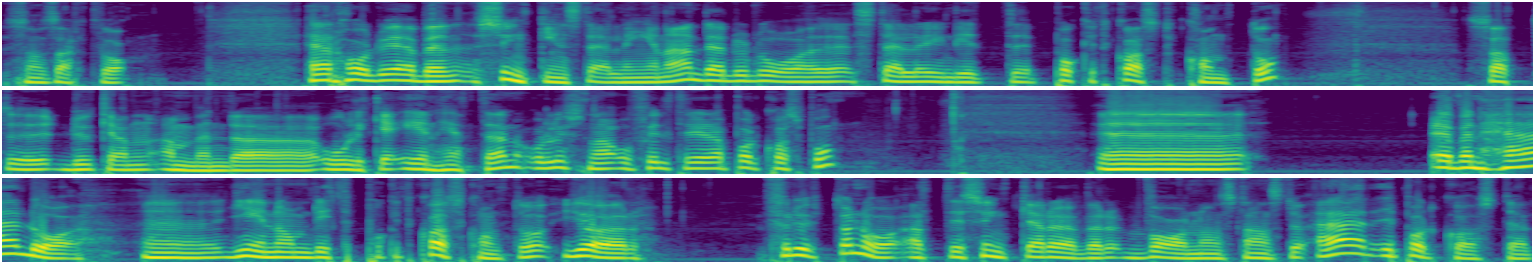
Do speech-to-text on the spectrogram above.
som sagt var. Här har du även synkinställningarna där du då eh, ställer in ditt eh, Pocketcast-konto. Så att eh, du kan använda olika enheter och lyssna och filtrera podcast på även här då eh, genom ditt Pocketcast-konto gör förutom då att det synkar över var någonstans du är i podcasten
